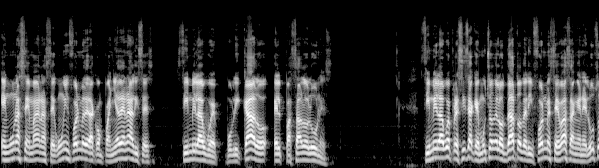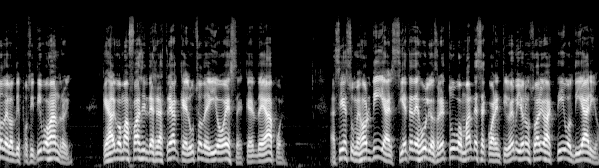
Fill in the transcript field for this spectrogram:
en una semana, según un informe de la compañía de análisis SimilarWeb, publicado el pasado lunes. SimilarWeb precisa que muchos de los datos del informe se basan en el uso de los dispositivos Android, que es algo más fácil de rastrear que el uso de iOS, que es de Apple. Así, en su mejor día, el 7 de julio, Red tuvo más de 49 millones de usuarios activos diarios.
